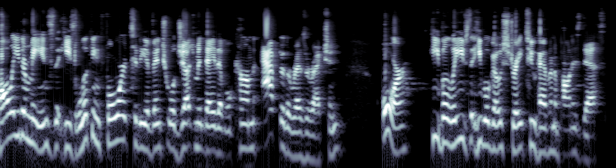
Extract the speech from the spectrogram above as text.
Paul either means that he's looking forward to the eventual judgment day that will come after the resurrection, or he believes that he will go straight to heaven upon his death,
